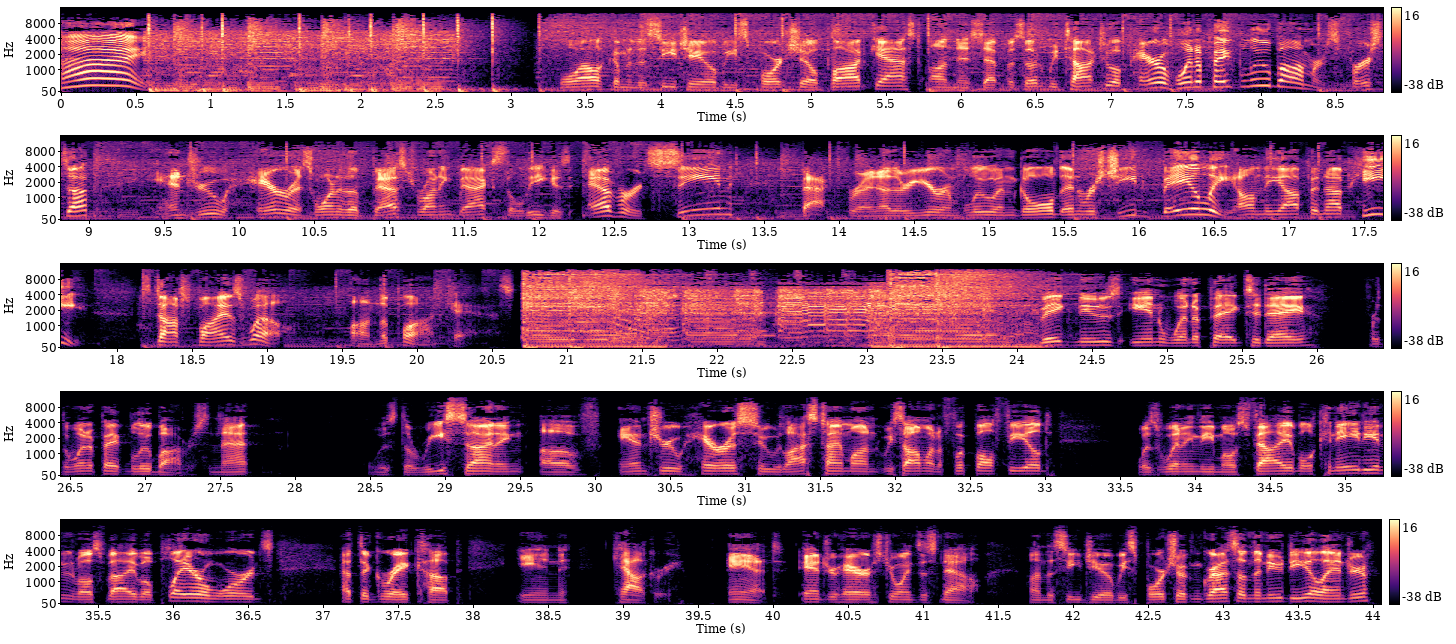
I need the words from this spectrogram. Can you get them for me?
Hi. Welcome to the CJOB Sports Show podcast. On this episode, we talk to a pair of Winnipeg Blue Bombers. First up, Andrew Harris, one of the best running backs the league has ever seen. Back for another year in blue and gold. And Rasheed Bailey on the up and up. He stops by as well on the podcast. Big news in Winnipeg today for the Winnipeg Blue Bombers, and that was the re-signing of Andrew Harris, who last time on we saw him on a football field was winning the most valuable Canadian and most valuable player awards at the Grey Cup in Calgary. And Andrew Harris joins us now on the CJOB Sports Show. Congrats on the new deal, Andrew.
